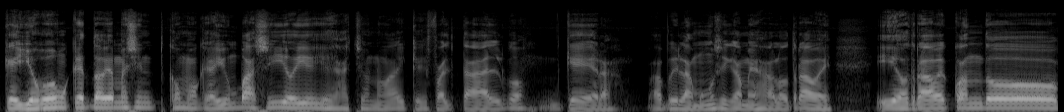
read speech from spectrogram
que yo veo que todavía me siento como que hay un vacío y "Acho, no, hay que falta algo. ¿Qué era? Papi, la música me jaló otra vez. Y otra vez cuando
